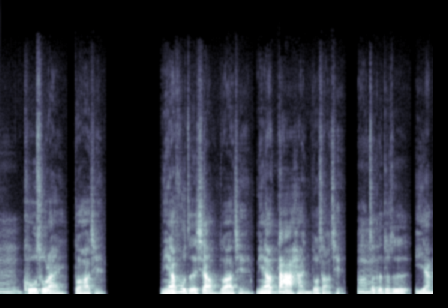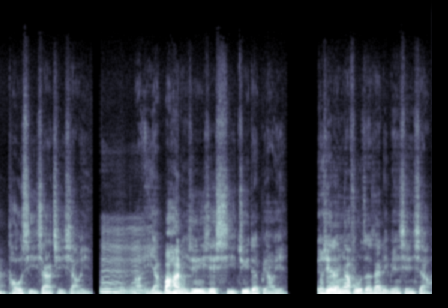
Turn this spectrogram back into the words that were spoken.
嗯，哭出来多少钱？你要负责笑多少钱？你要大喊多少钱？嗯、啊，这个都是一样，头洗下去效应，嗯嗯，啊，一样，包含你去一些喜剧的表演，有些人要负责在里面先笑，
